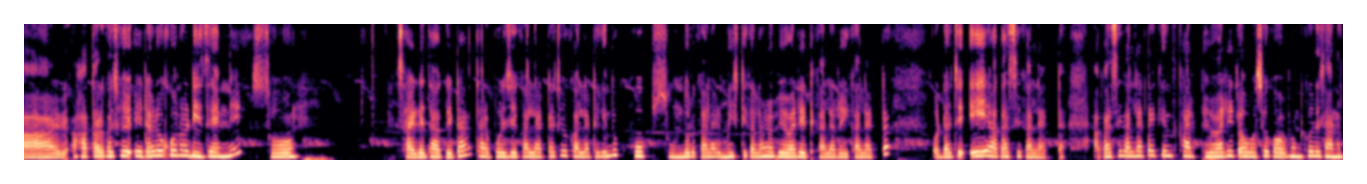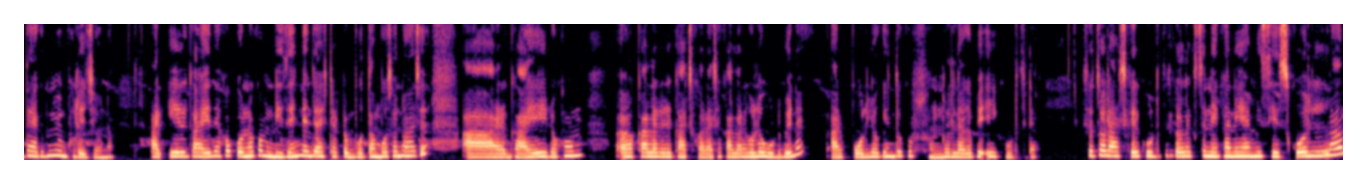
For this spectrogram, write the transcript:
আর হাতার কাছে এটারও কোনো ডিজাইন নেই। সো সাইডে থাকে এটা। তারপরে যে কালারটা আছে, ওই কালারটা কিন্তু খুব সুন্দর কালার মিষ্টি কালার আমার ফেভারিট কালার ওই কালারটা ওটা হচ্ছে এই আকাশি কালারটা আকাশি কালারটা কিন্তু কার ফেভারিট অবশ্যই কমেন্ট করে জানাতে একদমই ভুলে যেও না। আর এর গায়ে দেখো কোনো রকম ডিজাইন জাস্ট একটা বোতাম বসানো আছে। আর গায়ে এরকম কালারের কাজ করা আছে। কালারগুলো উঠবে না। আর পরলেও কিন্তু খুব সুন্দর লাগবে এই কুর্তিটা। সো চলো আজকের কুর্তির কালেকশন এখানেই আমি শেষ করলাম।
